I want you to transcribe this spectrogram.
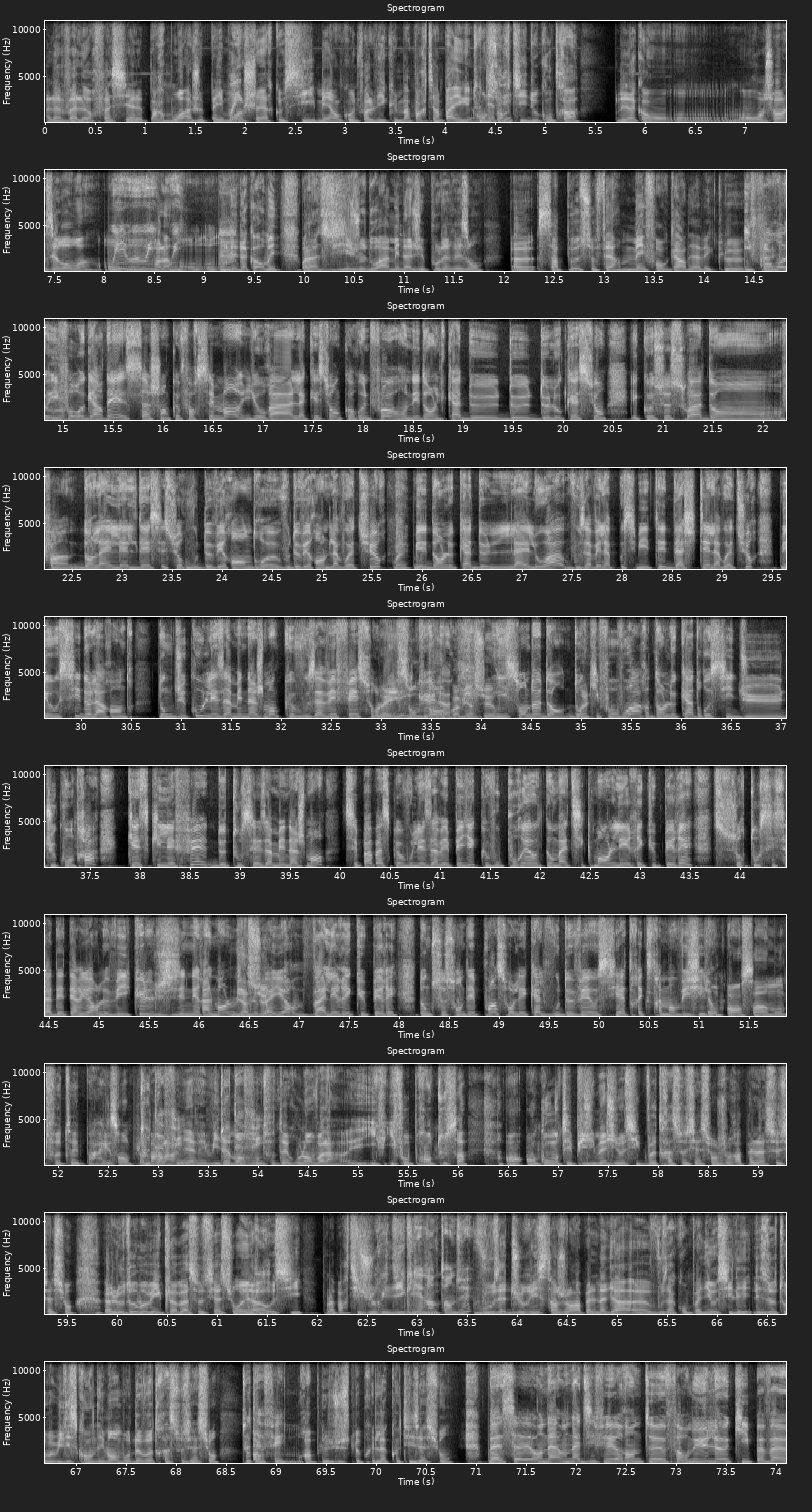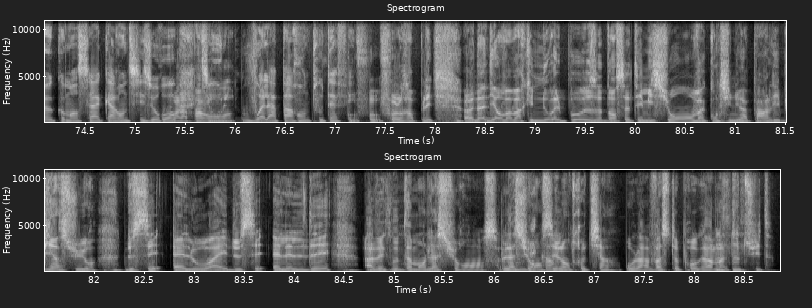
À la valeur faciale par mois, je paye moins cher que si, mais encore une fois, le véhicule m'appartient pas. Et Tout en fait. sortie de contrat, on est d'accord, on, on- reçoit zéro. Hein. On- Oui, oui, oui, Voilà, oui. on, Mhm. est d'accord, mais voilà, si je dois aménager pour les raisons, euh, ça peut se faire, mais il faut regarder avec le. Il faut, avec re- le- il faut regarder, sachant que forcément, il y aura la question, encore une fois, on est dans le cas de, de, de location, et que ce soit dans, enfin, dans la LLD, c'est sûr, vous devez rendre, vous devez rendre la voiture, mais dans le cas de la LOA, vous avez la possibilité d'acheter la voiture, mais aussi de la rendre. Donc, du coup, les aménagements que vous avez faits sur Ouais, le ils sont véhicule, dedans, quoi, bien sûr. ils sont dedans. Donc Ouais. il faut voir dans le cadre aussi du, du contrat qu'est-ce qu'il est fait de tous ces aménagements? C'est pas parce que vous les avez payés que vous pourrez automatiquement les récupérer, surtout si ça détériore le véhicule. Généralement, le, Bien le sûr. bailleur va les récupérer. Donc ce sont des points sur lesquels vous devez aussi être extrêmement vigilant. On pense à un monte-fauteuil par exemple, Tout par l'arrière, évidemment, un monte-fauteuil roulant. Voilà, il, faut prendre tout ça en, en compte. Et puis j'imagine aussi que votre association, je le rappelle, l'association, euh, l'Automobile Club Association, est là Oui. aussi pour la partie juridique. Bien entendu. Vous êtes juriste, hein, je le rappelle, Nadia, euh, vous accompagnez aussi les, les quand on est membre de votre association. Tout à fait. Rappelez juste le prix de la cotisation. Bah, on, a, on a différentes euh, formules qui peuvent euh, commencer à 46 euros. Voilà, par Si an, vous- hein. Voilà, par an, tout à fait. Faut, faut, faut le rappeler. Euh, Nadia, on va marquer une nouvelle pause dans cette émission. On va continuer à parler, bien sûr, de ces LOA et de ces LLD, avec notamment de l'assurance. L'assurance et l'entretien. Oh là, vaste programme, à tout de suite.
